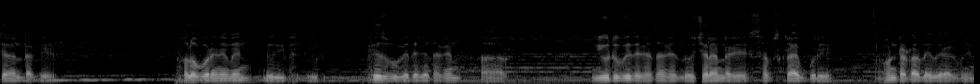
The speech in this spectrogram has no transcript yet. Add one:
চ্যানেলটাকে ফলো করে নেবেন যদি ফেসবুকে দেখে থাকেন আর ইউটিউবে দেখে থাকেন, তো চ্যানেলটাকে সাবস্ক্রাইব করে ঘন্টাটা দেবে রাখবেন।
